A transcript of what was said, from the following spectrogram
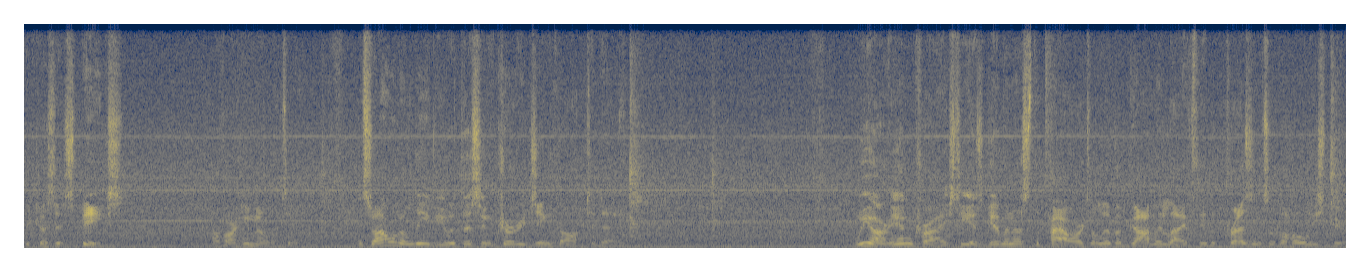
because it speaks of our humility. And so I want to leave you with this encouraging thought today. We are in Christ. He has given us the power to live a godly life through the presence of the Holy Spirit,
